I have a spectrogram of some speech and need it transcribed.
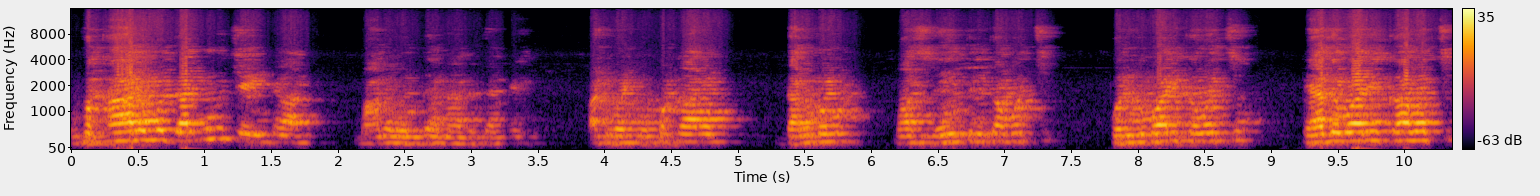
ఉపకారము ధర్మము చేయంగా మానవ అన్నారు తండ్రి. అటువంటి ఉపకారం ధర్మం మా స్నేహితులు కావచ్చు పొరుగువారి కావచ్చు పేదవారి కావచ్చు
